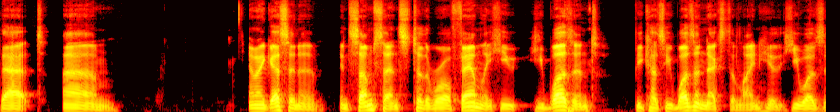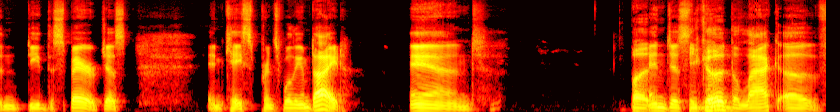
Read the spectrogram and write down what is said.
that um and i guess in a in some sense to the royal family he he wasn't because he wasn't next in line he he was indeed the spare just in case prince william died and But and just he could. the lack of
